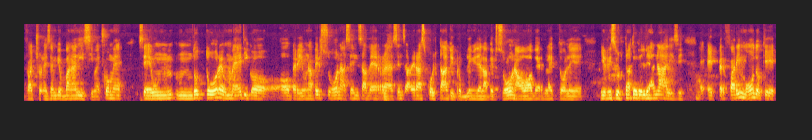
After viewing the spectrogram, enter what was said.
faccio un esempio banalissimo, è come se un, un dottore, un medico operi una persona senza aver, senza aver ascoltato i problemi della persona o aver letto le, il risultato delle analisi e, e, per fare in modo che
